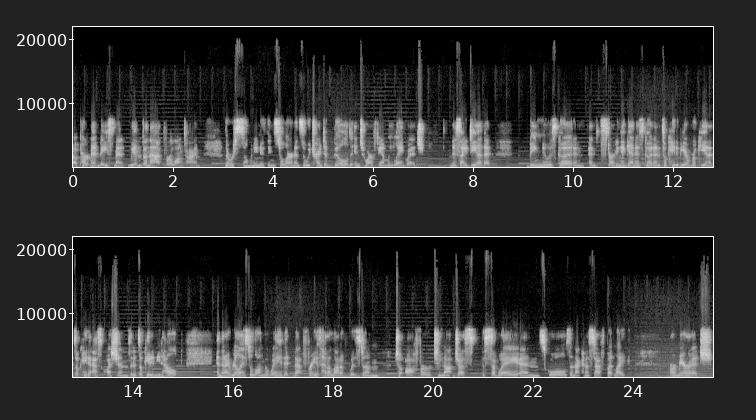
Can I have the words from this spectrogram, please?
apartment basement. We hadn't done that for a long time. There were so many new things to learn. And so we tried to build into our family language this idea that being new is good and, and starting again is good and it's okay to be a rookie and it's okay to ask questions and it's okay to need help. And then I realized along the way that that phrase had a lot of wisdom to offer to not just the subway and schools and that kind of stuff, but like our marriage.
